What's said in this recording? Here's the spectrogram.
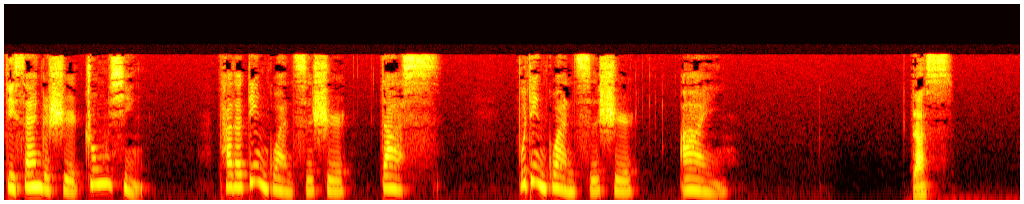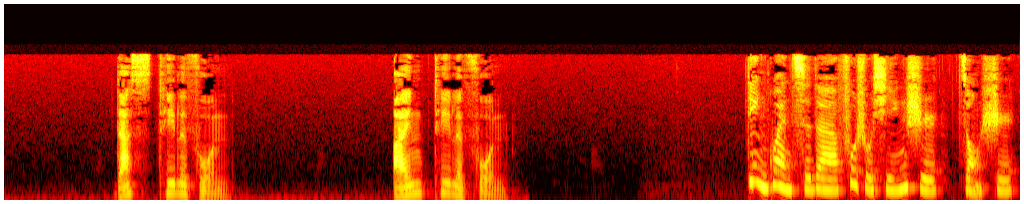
第三个是中性，它的定冠词是 das，不定冠词是 ein。 Das. Das Telefon. Ein Telefon. 定冠词的复数形式总是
